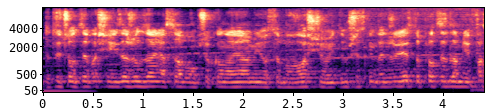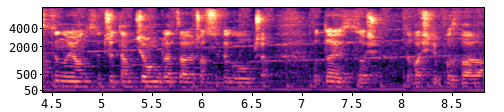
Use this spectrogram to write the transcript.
dotyczące właśnie zarządzania sobą, przekonaniami, osobowością i tym wszystkim. Także jest to proces dla mnie fascynujący. Czytam ciągle, cały czas się tego uczę. Bo to jest coś, co właśnie pozwala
